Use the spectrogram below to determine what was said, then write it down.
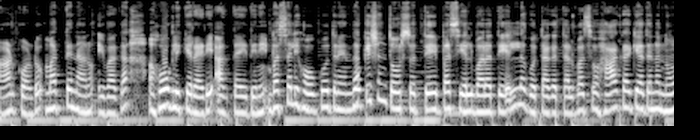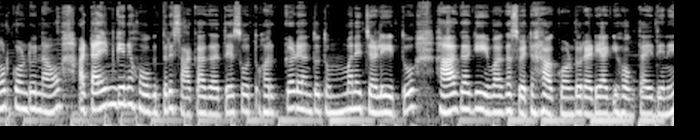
ಮಾಡಿಕೊಂಡು ಮತ್ತೆ ನಾನು ಇವಾಗ ಹೋಗಲಿಕ್ಕೆ ರೆಡಿ ಆಗ್ತಾ ಇದ್ದೀನಿ. ಬಸ್ಸಲ್ಲಿ ಹೋಗೋದ್ರಿಂದ ಲೊಕೇಶನ್ ತೋರಿಸುತ್ತೆ, ಬಸ್ ಎಲ್ಲಿ ಬರುತ್ತೆ, ಎಲ್ಲ ಗೊತ್ತಾಗುತ್ತಲ್ವ? ಸೊ ಹಾಗಾಗಿ ಅದನ್ನು ನೋಡಿಕೊಂಡು ನಾವು ಆ ಟೈಮ್ಗೆ ಹೋಗಿದ್ರೆ ಸಾಕಾಗತ್ತೆ. ಸೊ ಹೊರಗಡೆ ಅಂತೂ ತುಂಬಾ ಚಳಿ ಇತ್ತು. ಹಾಗಾಗಿ ಇವಾಗ ಸ್ವೆಟರ್ ಹಾಕ್ಕೊಂಡು ರೆಡಿಯಾಗಿ ಹೋಗ್ತಾ ಇದ್ದೀನಿ.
